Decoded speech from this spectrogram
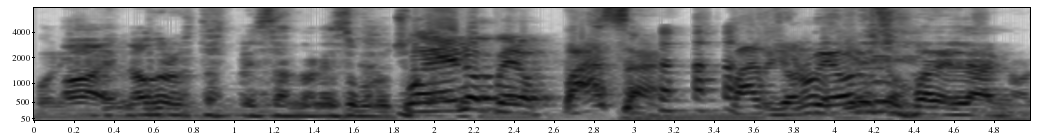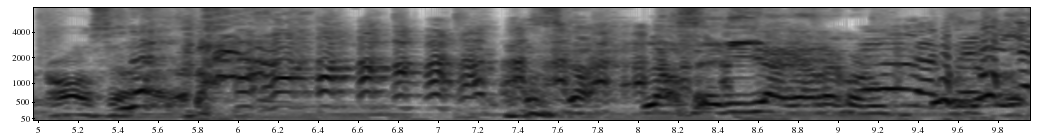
Por Ay, no creo que estás pensando en eso con. Bueno, pero pasa. Pasa, Yo no lo Peor es pienso. chupar el ano, ¿no? O sea, o sea, la cerilla agarra con un... La cerilla.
